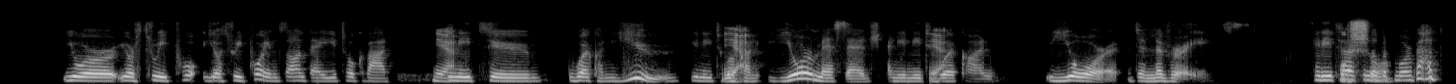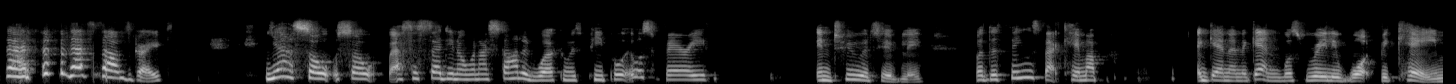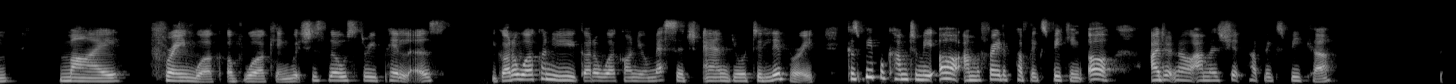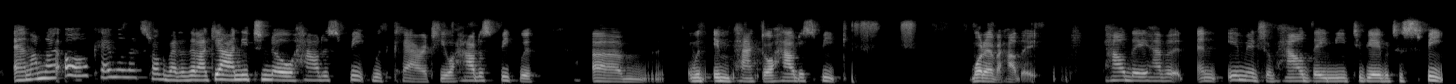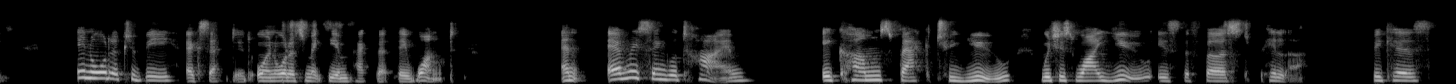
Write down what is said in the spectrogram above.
your your three po- your three points aren't they you talk about yeah. you need to work on you you need to work yeah. on your message and you need to yeah. work on your delivery can you tell For us sure. a little bit more about that that sounds great yeah so so as i said you know when i started working with people it was very intuitively but the things that came up again and again was really what became my framework of working which is those three pillars. You got to work on you you got to work on your message and your delivery. Because people come to me oh i'm afraid of public speaking. Oh i don't know i'm a shit public speaker. And I'm like, oh, okay, well, let's talk about it. They're like, yeah, I need to know how to speak with clarity or how to speak with um, with impact or how to speak whatever how they how they have a, an image of how they need to be able to speak in order to be accepted or in order to make the impact that they want and every single time it comes back to you which is why you is the first pillar because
